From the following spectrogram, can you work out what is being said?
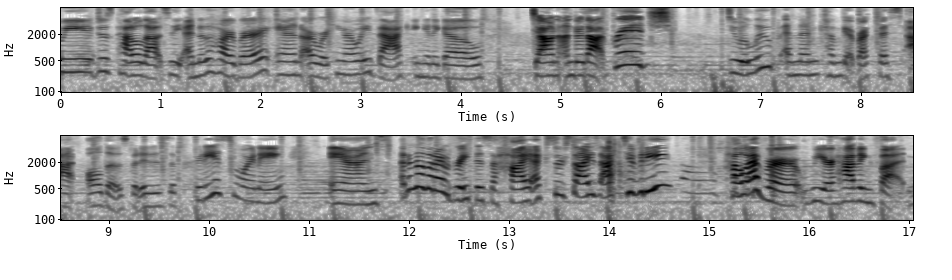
we just paddled out to the end of the harbor and are working our way back and gonna go down under that bridge, do a loop, and then come get breakfast at Aldo's. But it is the prettiest morning and I don't know that I would rate this a high exercise activity. However, we are having fun.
